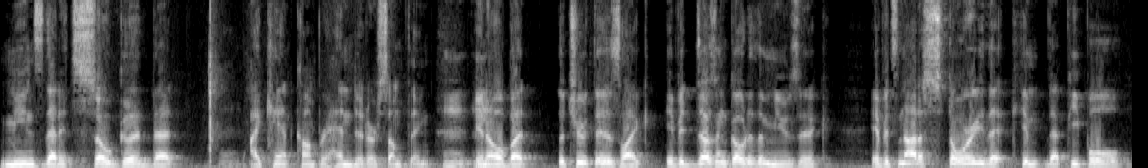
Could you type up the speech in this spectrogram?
means that it's so good that mm. I can't comprehend it or something. Mm-hmm. You know, but the truth is, like, if it doesn't go to the music, if it's not a story that can, that people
